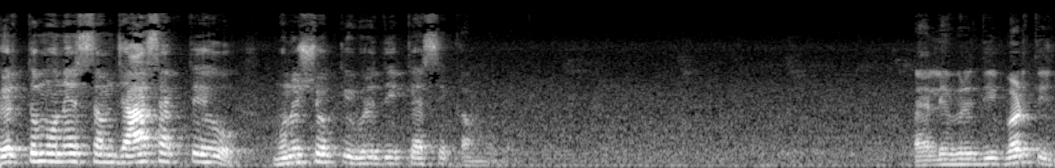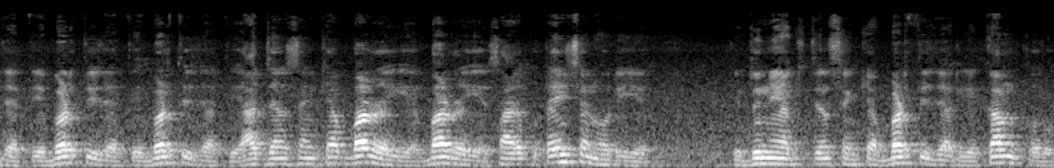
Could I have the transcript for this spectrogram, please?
फिर तुम उन्हें समझा सकते हो मनुष्यों की वृद्धि कैसे कम हो पहले वृद्धि बढ़ती जाती है बढ़ती जाती है बढ़ती जाती है। आज जनसंख्या बढ़ रही है बढ़ रही है। सारे को टेंशन हो रही है कि दुनिया की जनसंख्या बढ़ती जा रही है। कम करो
